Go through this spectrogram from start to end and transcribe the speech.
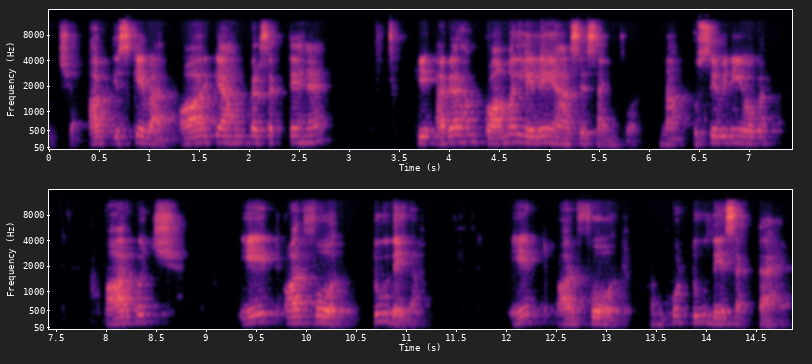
अच्छा अब इसके बाद और क्या हम कर सकते हैं कि अगर हम कॉमन ले लें यहाँ से साइन फोर, ना, उससे भी नहीं होगा। और कुछ एट और फोर टू देगा। एट और फोर हमको टू दे सकता है,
